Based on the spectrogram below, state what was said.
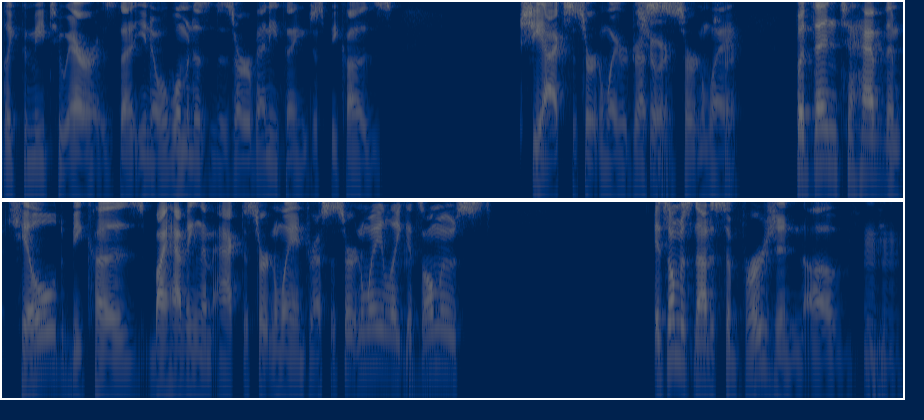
like the Me Too era is that you know a woman doesn't deserve anything just because she acts a certain way or dresses Sure, a certain way. sure. But then to have them killed because by having them act a certain way and dress a certain way, like it's Mhm. almost it's almost not a subversion of Mhm.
